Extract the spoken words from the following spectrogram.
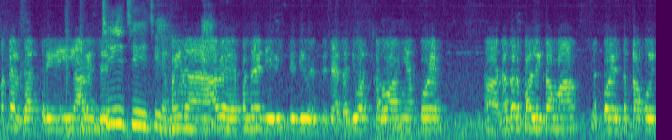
પટેલ ગાત કરીને આવે છે. જી જી જી. મહિના આવે પંદર દિવસ વીસ દિવસ રજૂઆત કરવા અહીંયા કોઈ નગરપાલિકામાં કોઈ થતા કોઈ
